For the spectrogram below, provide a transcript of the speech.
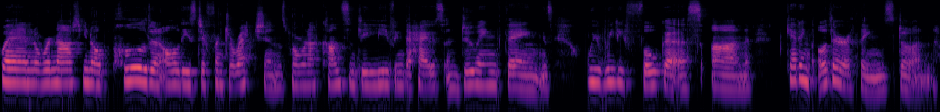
When we're not, you know, pulled in all these different directions, when we're not constantly leaving the house and doing things, we really focus on getting other things done,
